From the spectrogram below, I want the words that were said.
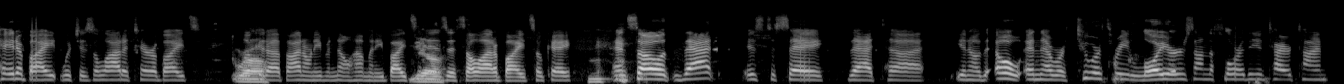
petabyte, which is a lot of terabytes. Look it up. I don't even know how many bytes Yeah. it is. It's a lot of bytes. Okay, and so that is to say that uh, you know. The, oh, and there were two or three lawyers on the floor the entire time.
